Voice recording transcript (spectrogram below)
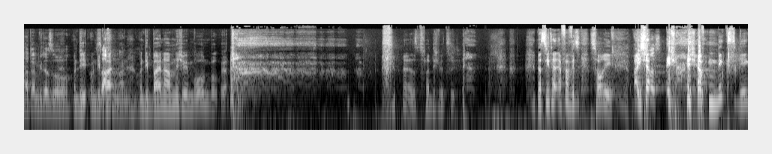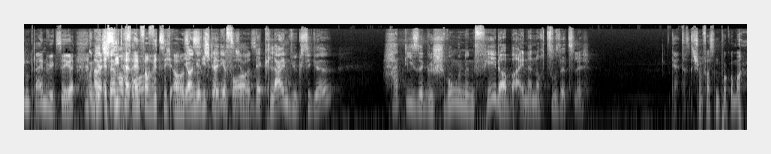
Hat dann wieder so und, die, und, die Sachen Be- und die Beine haben nicht mit dem Boden berührt. Ja, das fand ich witzig. Das sieht halt einfach witzig. Sorry, Weißt ich habe ich, ich hab nix gegen Kleinwüchsige, Und aber es sieht halt vor- einfach witzig aus. Ja, und Es jetzt stell halt dir vor, aus. der Kleinwüchsige hat diese geschwungenen Federbeine noch zusätzlich. Ja, das ist schon fast ein Pokémon.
